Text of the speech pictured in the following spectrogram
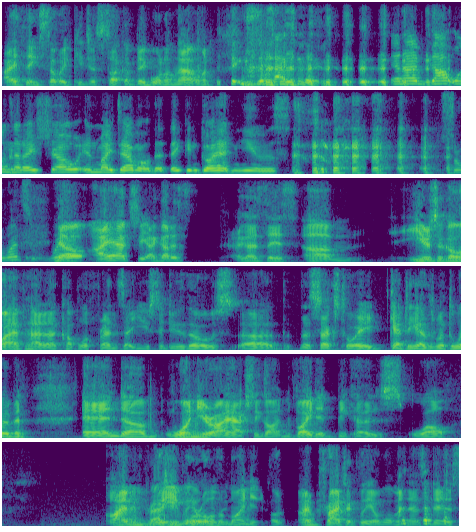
I think somebody could just suck a big one on that one. Exactly. and I've got one that I show in my demo that they can go ahead and use. So what's when, no, I actually I gotta I gotta say this. Um, years ago, I've had a couple of friends that used to do those uh, the, sex toy get-togethers with the women, and um, one year I actually got invited because well. I'm way more open-minded about. I'm practically a woman as it is.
